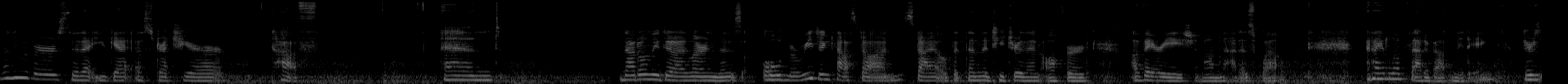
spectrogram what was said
maneuvers so that you get a stretchier cuff. And not only did I learn this old Norwegian cast on style, but then the teacher then offered a variation on that as well. And I love that about knitting. There's,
